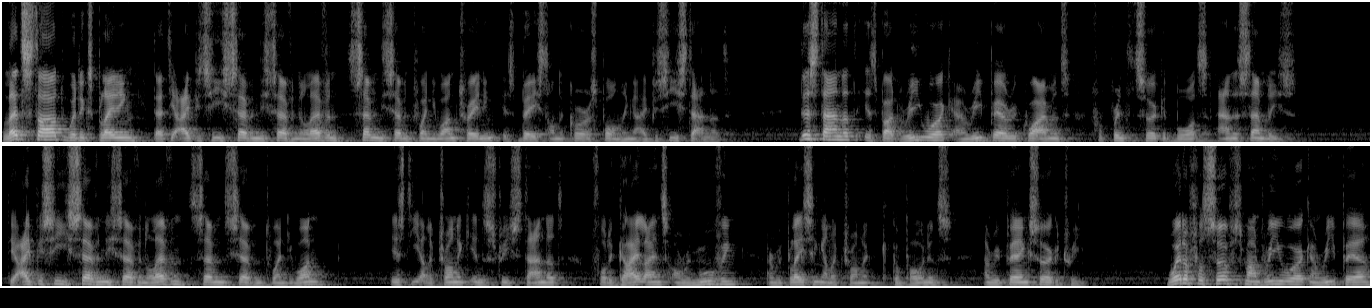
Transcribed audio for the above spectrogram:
Let's start with explaining that the IPC 7711-7721 training is based on the corresponding IPC standard. This standard is about rework and repair requirements for printed circuit boards and assemblies. The IPC 7711-7721 is the electronic industry standard for the guidelines on removing and replacing electronic components and repairing circuitry, whether for surface mount rework and repair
